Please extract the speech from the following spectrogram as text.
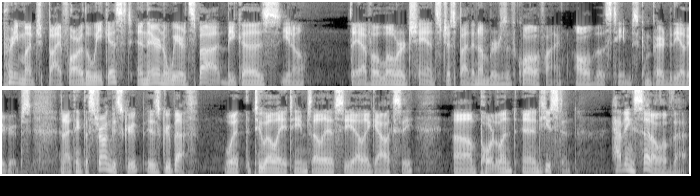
pretty much by far the weakest and they're in a weird spot because, you know, they have a lower chance just by the numbers of qualifying all of those teams compared to the other groups. And I think the strongest group is Group F with the two LA teams, LAFC, LA Galaxy, um, Portland, and Houston. Having said all of that,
